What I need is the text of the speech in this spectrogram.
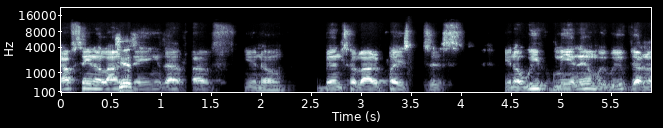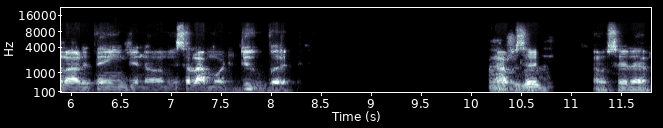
I've seen a lot Just, of things. I've, I've, you know, been to a lot of places. You know, we, me and him, we, we've done a lot of things. You know, I mean, it's a lot more to do, but I would say, I would say that.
